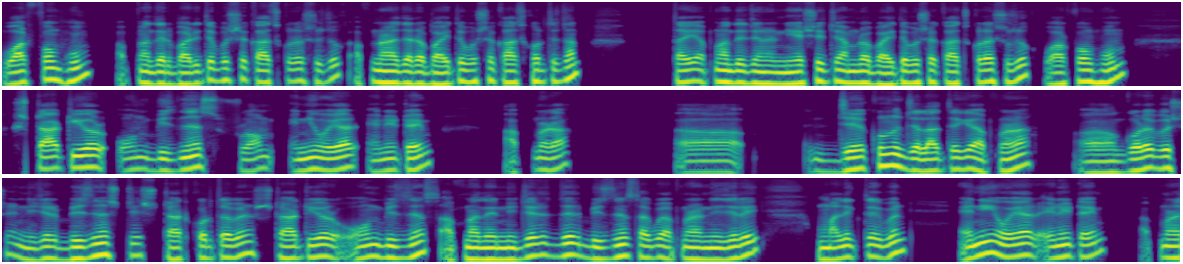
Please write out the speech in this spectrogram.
ওয়ার্ক ফ্রম হোম আপনাদের বাড়িতে বসে কাজ করার সুযোগ। আপনারা যারা বাড়িতে বসে কাজ করতে চান, তাই আপনাদের জন্য নিয়ে এসেছি আমরা বাড়িতে বসে কাজ করার সুযোগ work from home start your own business from anywhere any time আপনারা যে কোনো জেলা থেকে আপনারা ঘরে বসে নিজের বিজনেসটি স্টার্ট করতে পারবেন। স্টার্ট ইউর ওন বিজনেস আপনাদের নিজেদের বিজনেস থাকবে, আপনারা নিজেরাই মালিক থাকবেন। এনি ওয়ার এনি টাইম আপনারা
